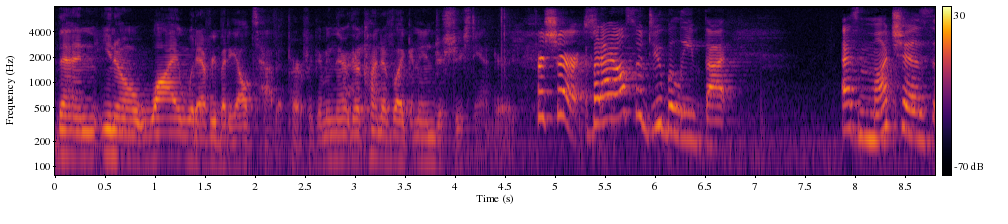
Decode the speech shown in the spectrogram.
then you know why would everybody else have it perfect? I mean, they're they're kind of like an industry standard. For sure, so. but I also do believe that as much as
